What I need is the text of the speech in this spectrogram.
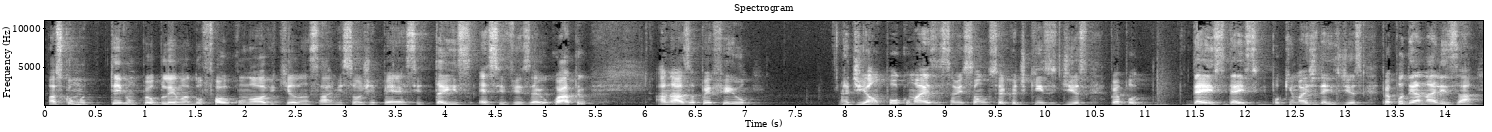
mas como teve um problema no Falcon 9 que ia lançar a missão GPS 3 SV04, a NASA preferiu adiar um pouco mais essa missão, cerca de 15 dias, para 10, 10, um pouquinho mais de 10 dias, para poder analisar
